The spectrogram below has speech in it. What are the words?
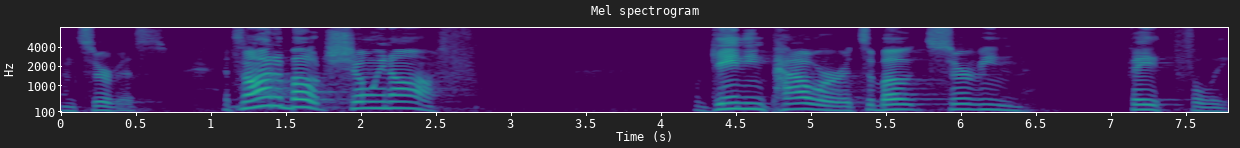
and service. It's not about showing off or gaining power, it's about serving faithfully.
